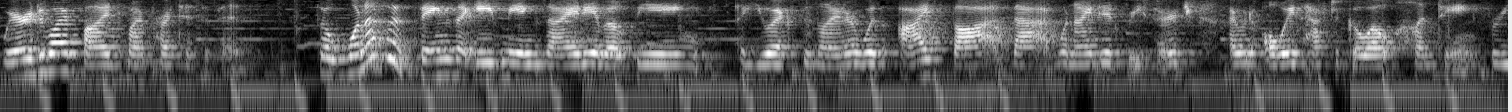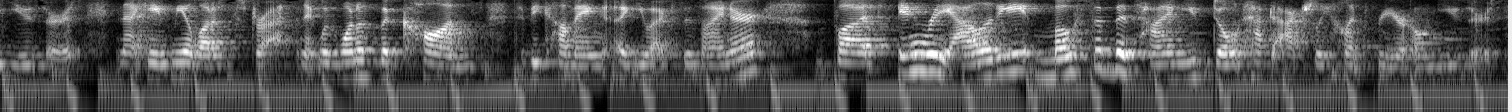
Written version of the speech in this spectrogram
where do I find my participants? So one of the things that gave me anxiety about being a UX designer was I thought that when I did research, I would always have to go out hunting for users. And that gave me a lot of stress. And it was one of the cons to becoming a UX designer. But in reality, most of the time you don't have to actually hunt for your own users.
